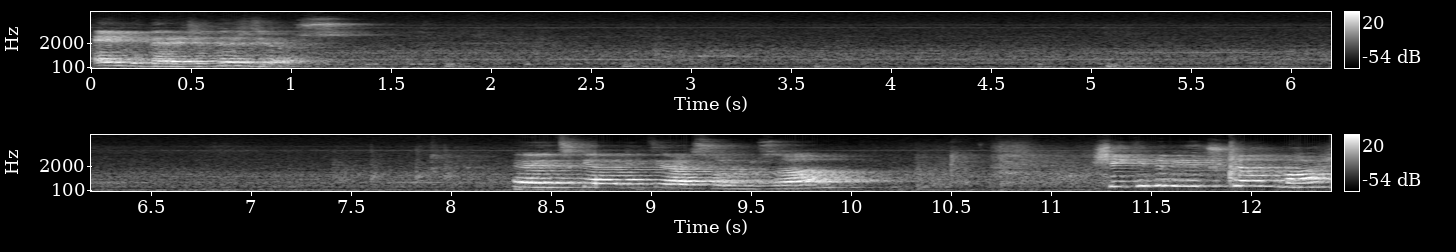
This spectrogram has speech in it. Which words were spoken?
50 derecedir diyoruz. Evet geldik diğer sorumuza. Şekilde bir üçgen var.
